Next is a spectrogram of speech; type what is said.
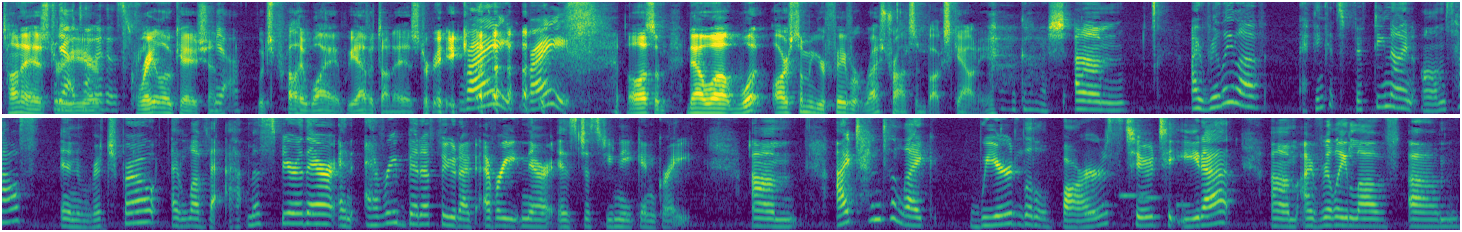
Ton of history Yeah, here. of history. Great location. Yeah. Which is probably why we have a ton of history. Right, right. awesome. Now, uh, what are some of your favorite restaurants in Bucks County? Oh gosh, um, I really love. I think it's 59 Alms House in Richboro. I love the atmosphere there, and every bit of food I've ever eaten there is just unique and great. Um, I tend to like weird little bars too to eat at. Um, I really love um,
